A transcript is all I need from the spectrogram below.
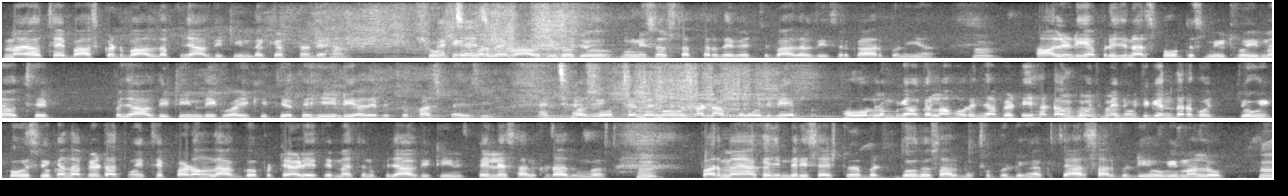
ਮੈਂ ਉੱਥੇ ਬਾਸਕਟਬਾਲ ਦਾ ਪੰਜਾਬ ਦੀ ਟੀਮ ਦਾ ਕੈਪਟਨ ਰਿਹਾ। ਛੋਟੀ ਉਮਰ। ਦੇ ਬਾਵਜੂਦ ਜੋ 1977 ਦੇ ਵਿੱਚ ਬਾਦਲ ਦੀ ਸਰਕਾਰ ਬਣੀ ਆ all India prisoner sports meet ਹੋਈ ਮੈਂ ਉੱਥੇ ਪੰਜਾਬ ਦੀ ਟੀਮ ਦੀ ਅਗਵਾਈ ਕੀਤੀ ਅਤੇ ਹੀ ਇੰਡੀਆ ਦੇ ਵਿੱਚੋਂ ਫਸਟ ਆਈ ਸੀ। ਅੱਛਾ ਬਸ ਉੱਥੇ ਮੈਨੂੰ ਸਾਡਾ ਕੋਚ ਵੀ ਹੋਰ ਲੰਬੀਆਂ ਗੱਲਾਂ ਹੋ ਰਹੀਆਂ ਬੇਟੀ ਸਾਡਾ ਕੋਚ ਮੈਨੂੰ ਜੋਗਿੰਦਰ ਕੋ ਜੋ ਵੀ ਕੋਚ ਸੀ ਉਹ ਕਹਿੰਦਾ ਬੇਟਾ ਤੂੰ ਇੱਥੇ ਪੜਨ ਲੱਗ ਪਟਿਆਲੇ ਤੇ ਮੈਂ ਤੈਨੂੰ ਪੰਜਾਬ ਦੀ ਟੀਮ ਪਹਿਲੇ ਸਾਲ ਖੜਾ ਦੂੰਗਾ। ਹੂੰ। ਪਰ ਮੈਂ ਆਖਿਆ ਜੀ ਮੇਰੀ ਸਿਸਟਰ ਦੋ ਦੋ ਸਾਲ ਮੇਥੋਂ ਵੱਡੀਆਂ ਇੱਕ 4 ਸਾਲ ਵੱਡੀ ਹੋ ਗਈ ਮੰਨ ਲਓ। ਹੂੰ।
